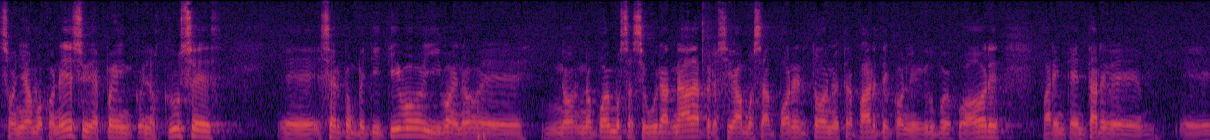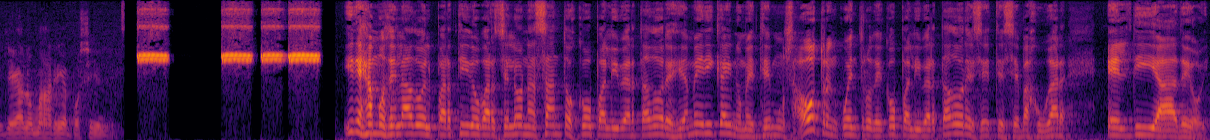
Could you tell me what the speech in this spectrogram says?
soñamos con eso y después en los cruces eh, ser competitivo y bueno, eh, no, no, podemos asegurar nada, pero sí vamos a poner toda nuestra parte con el grupo de jugadores para intentar eh, llegar lo más arriba posible. Y dejamos de lado el partido Barcelona-Santos Copa Libertadores de América y nos metemos a otro encuentro de Copa Libertadores. Este se va a jugar el día de hoy.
